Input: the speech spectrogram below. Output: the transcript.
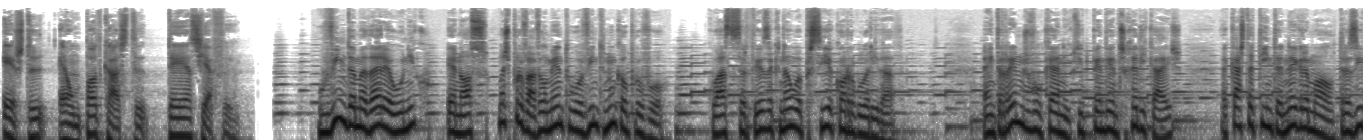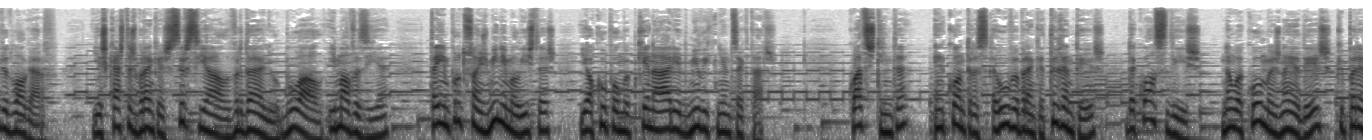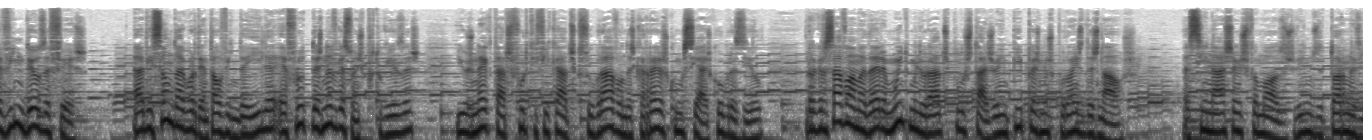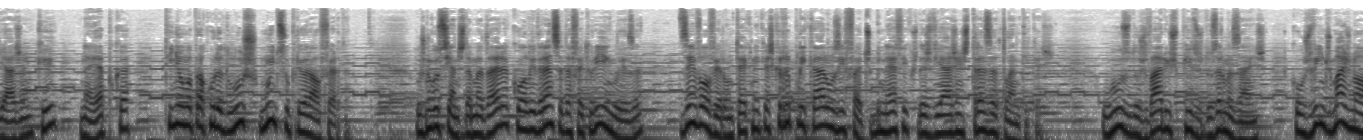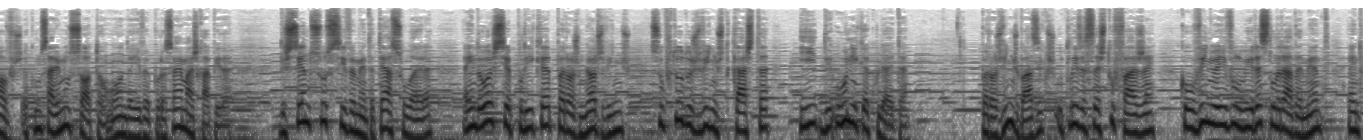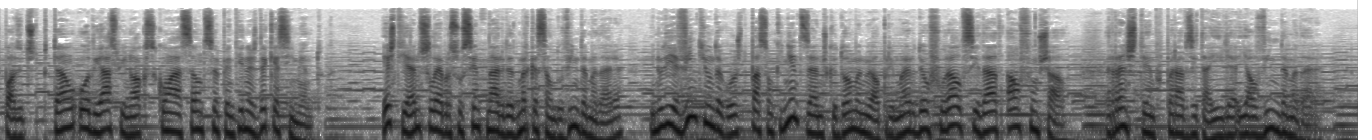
Este é um podcast TSF. O vinho da Madeira é único, é nosso, mas provavelmente o ouvinte nunca o provou. Quase de certeza que não o aprecia com regularidade. Em terrenos vulcânicos e dependentes radicais, a casta tinta negra mole trazida do Algarve e as castas brancas Cercial, Verdelho, Boal e Malvasia têm produções minimalistas e ocupam uma pequena área de 1500 hectares. Quase extinta, encontra-se a uva branca terrantês, da qual se diz: Não a comas nem a des, que para vinho Deus a fez. A adição da aguardente ao vinho da ilha é fruto das navegações portuguesas e os néctares fortificados que sobravam das carreiras comerciais com o Brasil regressavam à Madeira muito melhorados pelo estágio em pipas nos porões das naus. Assim nascem os famosos vinhos de torna viagem que, na época, tinham uma procura de luxo muito superior à oferta. Os negociantes da Madeira, com a liderança da feitoria inglesa, desenvolveram técnicas que replicaram os efeitos benéficos das viagens transatlânticas. O uso dos vários pisos dos armazéns, com os vinhos mais novos a começarem no sótão, onde a evaporação é mais rápida, descendo sucessivamente até à soleira, ainda hoje se aplica para os melhores vinhos, sobretudo os vinhos de casta e de única colheita. Para os vinhos básicos, utiliza-se a estufagem, com o vinho a evoluir aceleradamente em depósitos de betão ou de aço inox com a ação de serpentinas de aquecimento. Este ano celebra-se o centenário da demarcação do vinho da Madeira e no dia 21 de agosto passam 500 anos que Dom Manuel I deu fural de cidade ao Funchal. Arranje tempo para a visita à ilha e ao vinho da Madeira.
